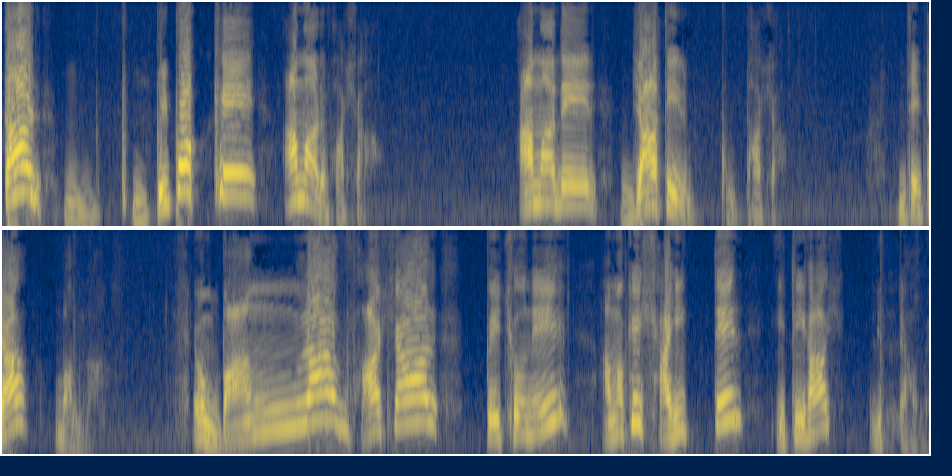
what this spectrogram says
তার বিপক্ষে আমার ভাষা। আমাদের জাতির ভাষা। যেটা বাংলা। এবং বাংলা ভাষার পেছনে আমাকে সাহিত্যের ইতিহাস লিখতে হবে।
